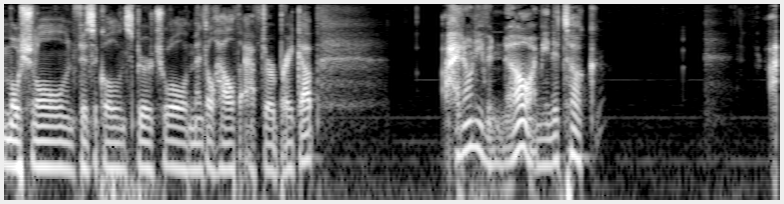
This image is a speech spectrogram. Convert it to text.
emotional and physical and spiritual and mental health after a breakup. I don't even know. I mean, it took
